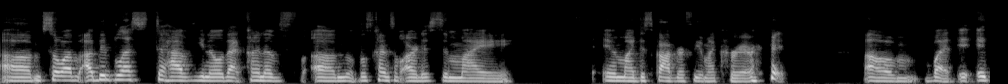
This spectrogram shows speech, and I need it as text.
Um, so I've I've been blessed to have you know that kind of um, those kinds of artists in my in my discography in my career. um, but it, it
